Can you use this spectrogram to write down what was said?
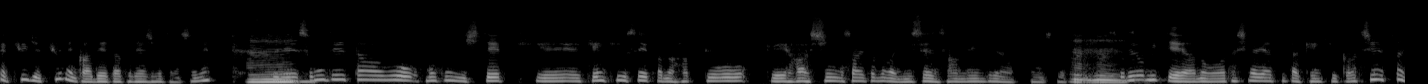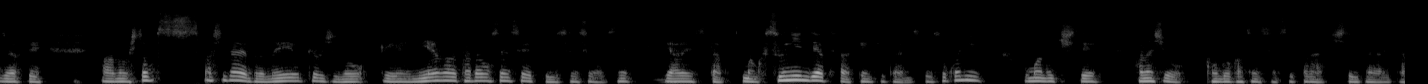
1999年からデータを取り始めたんですよね。でそのデータを元にして、えー研究成果の発表を、えー発信をされたのが2003年ぐらいだったんですけど、うんうんそれを見て、あの私がやってた研究会、私がやってたんじゃなくて、あの一橋大学の名誉教授の、えー宮川忠夫先生という先生がですね、やられてた、まあ、数人でやってた研究会なんですけど、そこにお招きして話を近藤克則先生からしていただいた。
